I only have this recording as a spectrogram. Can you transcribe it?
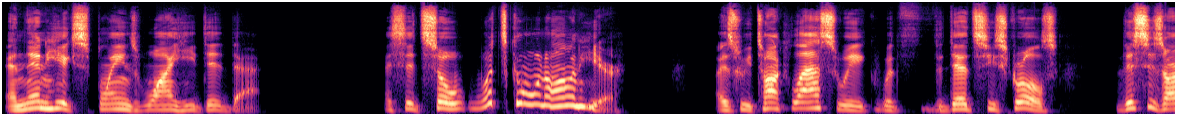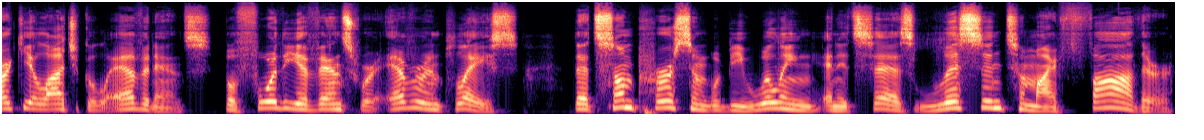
And then he explains why he did that. I said, So what's going on here? As we talked last week with the Dead Sea Scrolls, this is archaeological evidence before the events were ever in place that some person would be willing, and it says, listen to my father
